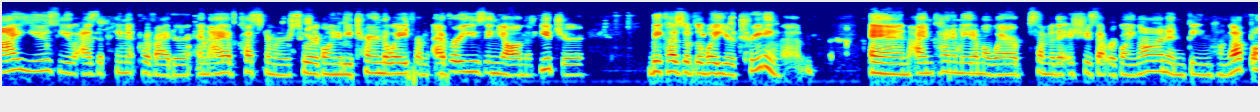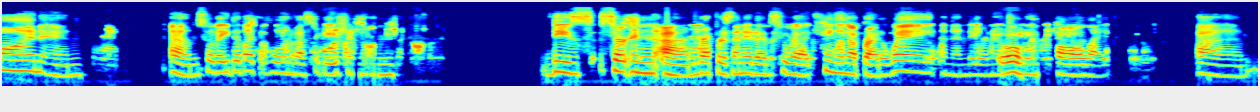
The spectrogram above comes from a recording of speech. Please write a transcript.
I use you as a payment provider, and I have customers who are going to be turned away from ever using y'all in the future because of the way you're treating them. And I'm kind of made them aware of some of the issues that were going on and being hung up on. And um, so they did like a whole investigation on these certain um, representatives who were like hanging up right away. And then they were notating the call like, um,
